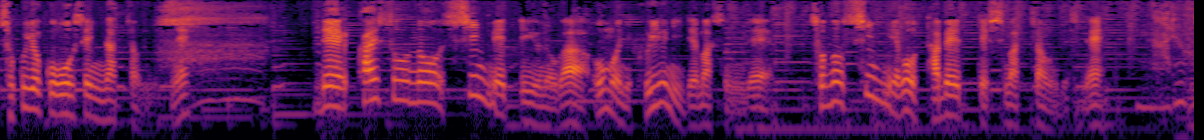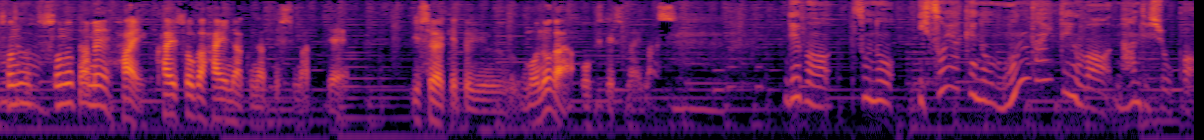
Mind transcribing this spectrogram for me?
食欲旺盛になっちゃうんですね。はで、海藻の新芽っていうのが主に冬に出ますんで、その新芽を食べてしまっちゃうんですね。あなるほそどの、そのため、はい、海藻が生えなくなってしまって、磯焼けというものが起きてしまいますう。んではその磯焼けの問題点は何でしょうか？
